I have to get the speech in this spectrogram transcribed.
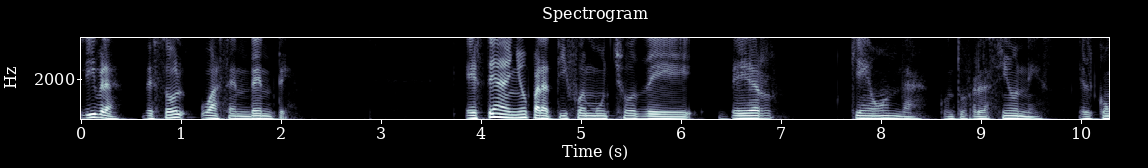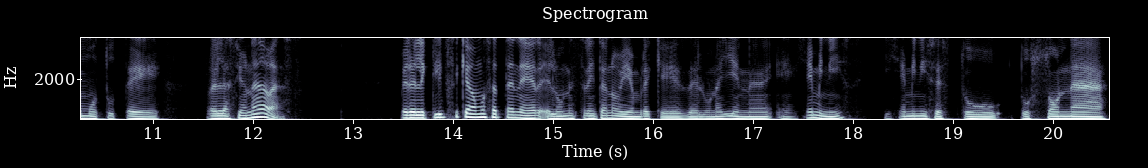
Libra, de Sol o ascendente. Este año para ti fue mucho de ver qué onda con tus relaciones, el cómo tú te relacionabas. Pero el eclipse que vamos a tener el lunes 30 de noviembre, que es de luna llena en Géminis, y Géminis es tu, tu zona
